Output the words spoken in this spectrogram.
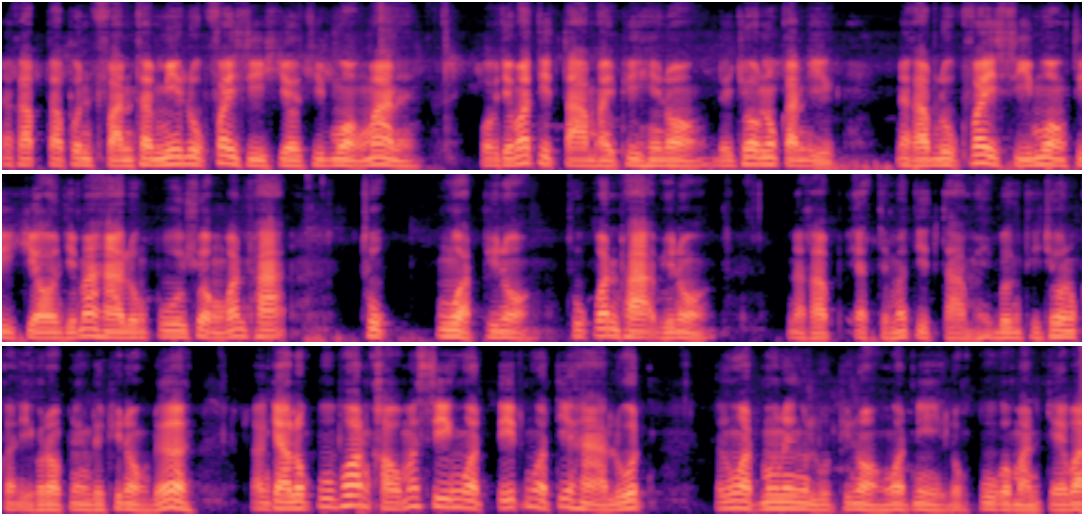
นะครับถ้าเพิ่นฝันถ้ามีลูกไฟสีเขียวสีม่วงมาเนี่ยผมจะมาติดตามให้พี่ให้น้องได้ชมน้ำกันอีกนะครับ ลูกไฟสีม่วงสีเขียวสิมาหาหลวงปู่ช่วงวันพระทุกงวดพี่น้องทุกวันพระพี่น้องนะครับแอดจะมาติดตามให้เบิ่งที่ชมน้ำกันอีกรอบหนึ่งเด้อพี่น้องเด้อหลังจากหลวงปู่พ่อนเขามาซีงวดติดงวดที่หารุดแล้วงวดมึงหนึงหลุดพี่น้องงวดนี้หลวงปู่ก็มั่นใจว่า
